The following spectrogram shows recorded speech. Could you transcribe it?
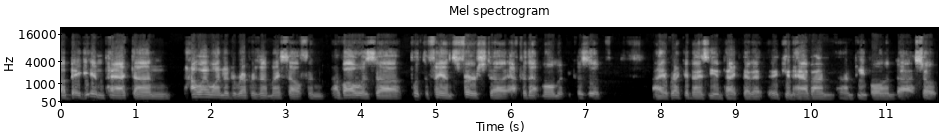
a big impact on how I wanted to represent myself. And I've always uh, put the fans first uh, after that moment because of I recognize the impact that it, it can have on on people, and uh, so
